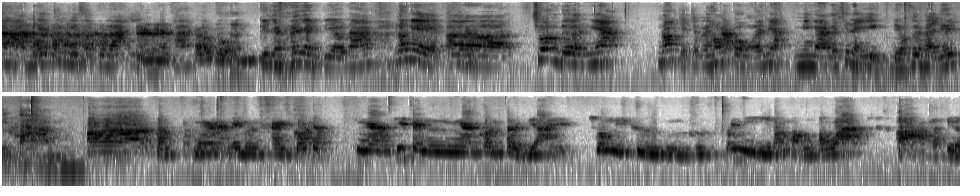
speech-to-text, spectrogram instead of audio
อาหารเม็ดที่มีซากุระอยู่นะคะ ครับผมกินอย่างนั้นอย่างเดียวนะน้องเอกเอ่อช่วงเดือนเนี้ย นอกจากจะไปฮ่องกงแล้วเนี่ย มีงานอะไรที่ไหนอีก เดี๋ยวแฟนๆจะได้ติดตาม อ่าสำหรับงานในเมืองไทยก็จะงานที่เป็นงานคอนเสิร์ตใหญ่ ช่วงนี้คือคือไม่มีต้องบอกตรงๆว่า อ่าศิล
